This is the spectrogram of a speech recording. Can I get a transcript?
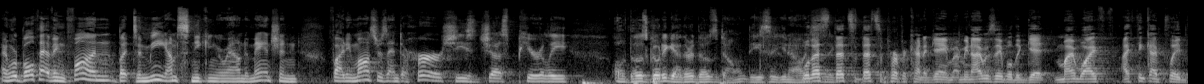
and we're both having fun. But to me, I'm sneaking around a mansion fighting monsters, and to her, she's just purely. oh, those go together, those don't. These, are, you know. Well, that's like- that's that's the perfect kind of game. I mean, I was able to get my wife. I think I played.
